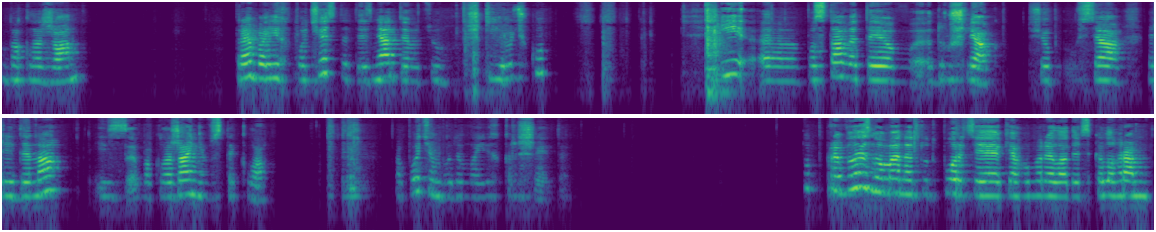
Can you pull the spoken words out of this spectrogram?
баклажан. Треба їх почистити, зняти оцю шкірочку і е, поставити в друшляк, щоб вся рідина із баклажанів стекла. А потім будемо їх кришити. Тут приблизно у мене тут порція, як я говорила, десь кілограм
